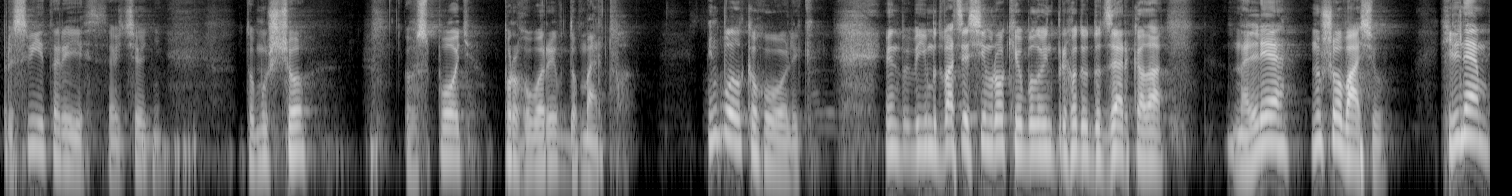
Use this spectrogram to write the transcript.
при світері, сьогодні. Тому що Господь проговорив до мертвого. Він був алкоголік. Він, Йому 27 років було, він приходив до дзеркала налє. Ну що, Васю, хильнем?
